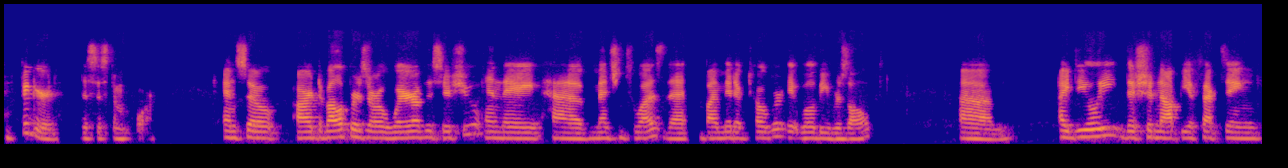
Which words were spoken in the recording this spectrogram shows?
configured the system for. And so our developers are aware of this issue and they have mentioned to us that by mid-October, it will be resolved. Um, ideally, this should not be affecting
